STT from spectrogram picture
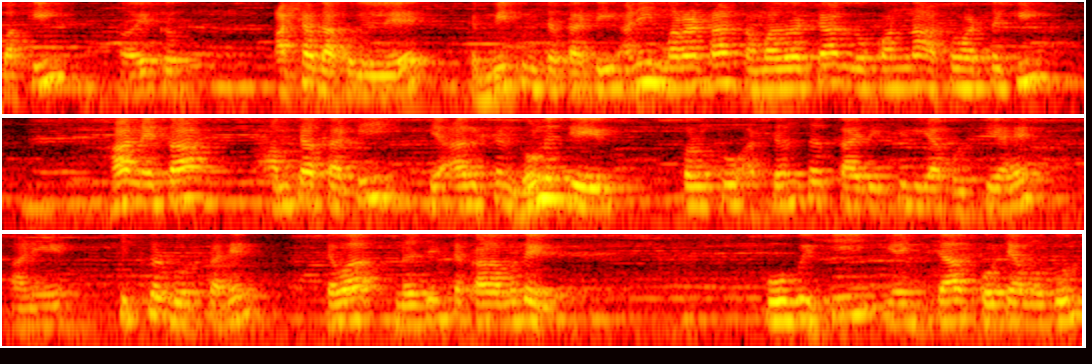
बाकी एक आशा दाखवलेली आहे की मी तुमच्यासाठी आणि मराठा समाजाच्या लोकांना असं वाटतं की हा नेता आमच्यासाठी हे आरक्षण घेऊनच येईल परंतु अत्यंत कायदेशीर या गोष्टी आहेत आणि किचकट गोष्ट आहे. तेव्हा नजीकच्या काळामध्ये ओबीसी यांच्या कोट्यामधून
